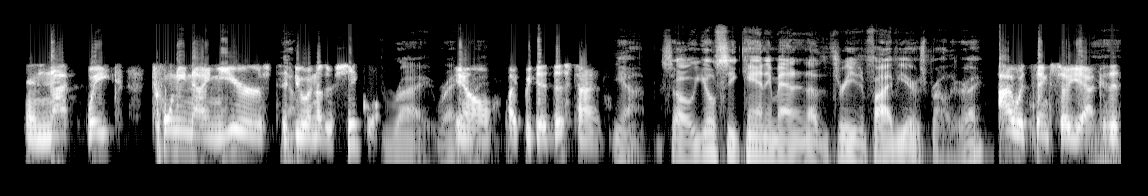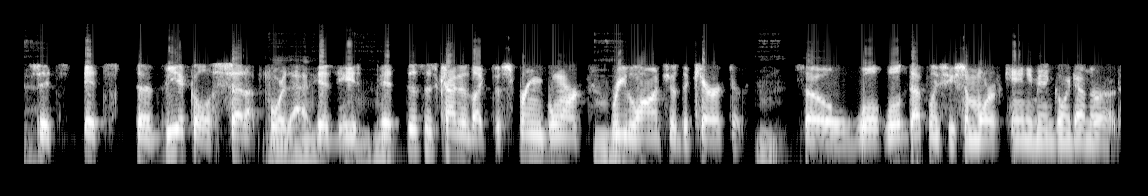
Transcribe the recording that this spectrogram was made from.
and not wait 29 years to do another sequel. Right, right. You know, like we did this time. Yeah. So you'll see Candyman another three to five years, probably, right? I would think so, yeah, because it's it's it's the vehicle is set up for that. Mm-hmm. It, he's mm-hmm. it, this is kind of like the springboard mm-hmm. relaunch of the character. Mm. So we'll we'll definitely see some more of Candyman going down the road.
